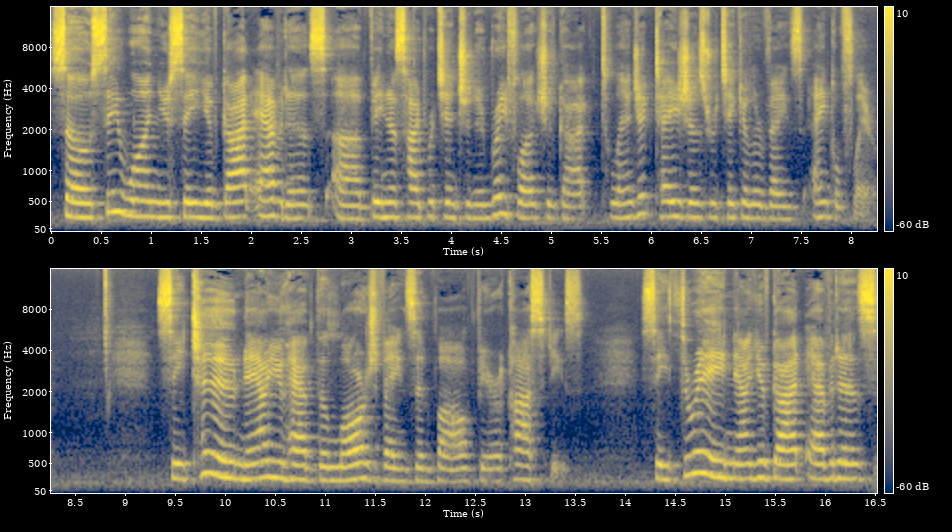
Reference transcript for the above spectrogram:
So, C1, you see you've got evidence of venous hypertension and reflux. You've got telangiectasias, reticular veins, ankle flare. C2, now you have the large veins involved, varicosities. C3, now you've got evidence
